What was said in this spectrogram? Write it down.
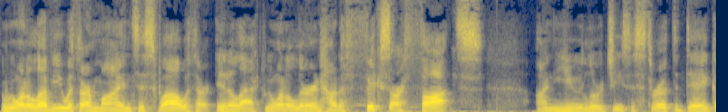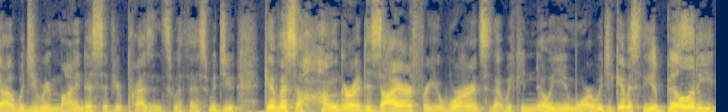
And we want to love you with our minds as well, with our intellect. We want to learn how to fix our thoughts on you, Lord Jesus. Throughout the day, God, would you remind us of your presence with us? Would you give us a hunger, a desire for your word so that we can know you more? Would you give us the ability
